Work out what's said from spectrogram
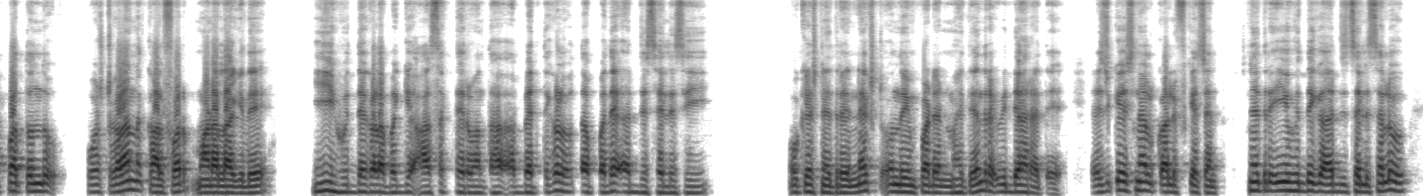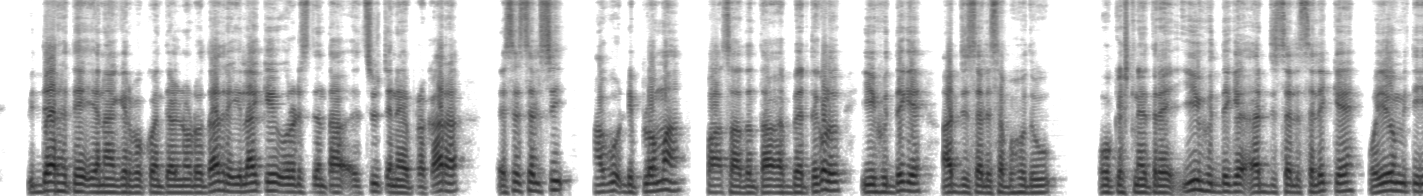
ಎಪ್ಪತ್ತೊಂದು ಪೋಸ್ಟ್ಗಳನ್ನು ಕಾಲ್ಫರ್ ಮಾಡಲಾಗಿದೆ. ಈ ಹುದ್ದೆಗಳ ಬಗ್ಗೆ ಆಸಕ್ತಿ ಇರುವಂತಹ ಅಭ್ಯರ್ಥಿಗಳು ತಪ್ಪದೆ ಅರ್ಜಿ ಸಲ್ಲಿಸಿ. ಓಕೆ ಸ್ನೇಹಿತರೆ, ನೆಕ್ಸ್ಟ್ ಒಂದು ಇಂಪಾರ್ಟೆಂಟ್ ಮಾಹಿತಿ ಅಂದರೆ ವಿದ್ಯಾರ್ಹತೆ, ಎಜುಕೇಷನಲ್ ಕ್ವಾಲಿಫಿಕೇಶನ್ ಸ್ನೇಹಿತರೆ, ಈ ಹುದ್ದೆಗೆ ಅರ್ಜಿ ಸಲ್ಲಿಸಲು ವಿದ್ಯಾರ್ಹತೆ ಏನಾಗಿರಬೇಕು ಅಂತೇಳಿ ನೋಡೋದಾದ್ರೆ, ಇಲಾಖೆ ಹೊರಡಿಸಿದಂತಹ ಸೂಚನೆಯ ಪ್ರಕಾರ ಎಸ್ ಎಸ್ ಎಲ್ ಸಿ ಹಾಗೂ ಡಿಪ್ಲೊಮಾ ಪಾಸ್ ಆದಂತಹ ಅಭ್ಯರ್ಥಿಗಳು ಈ ಹುದ್ದೆಗೆ ಅರ್ಜಿ ಸಲ್ಲಿಸಬಹುದು. ಓಕೆ ಸ್ನೇಹಿತರೆ, ಈ ಹುದ್ದೆಗೆ ಅರ್ಜಿ ಸಲ್ಲಿಸಲಿಕ್ಕೆ ವಯೋಮಿತಿ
